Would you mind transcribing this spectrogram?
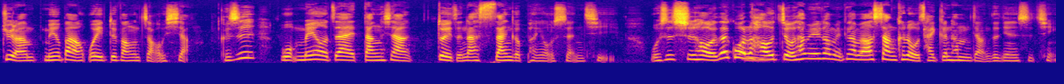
居然没有办法为对方着想？可是我没有在当下对着那三个朋友生气，我是事后再过了好久，他们因为他们他们要上课了，我才跟他们讲这件事情。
